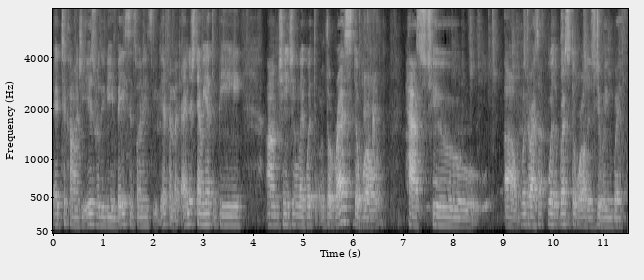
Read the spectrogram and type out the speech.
it, technology is really being based and so it needs to be different. Like I understand we have to be um, changing like with the rest of the world has to um, what the rest of, what the rest of the world is doing with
